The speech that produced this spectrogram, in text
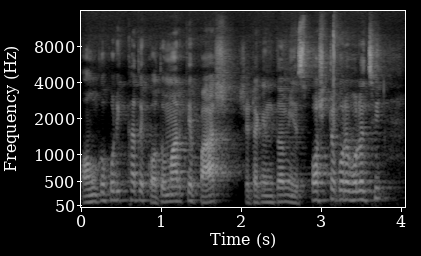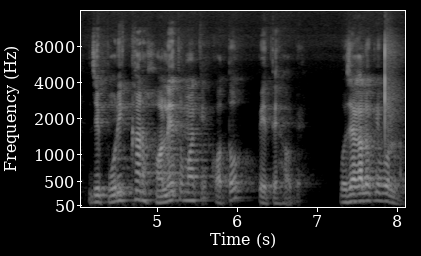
অঙ্ক পরীক্ষাতে কত মার্কে পাস সেটা কিন্তু আমি স্পষ্ট করে বলেছি যে পরীক্ষার হলে তোমাকে কত পেতে হবে। বোঝা গেল কি বললাম?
